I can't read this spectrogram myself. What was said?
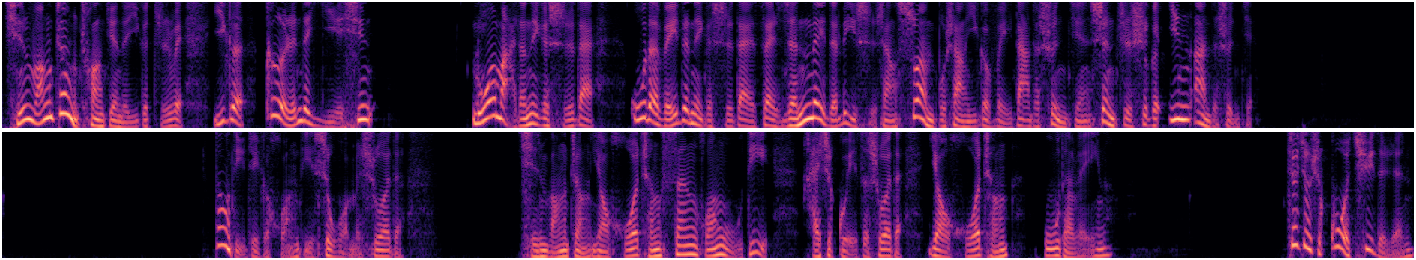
秦王政创建的一个职位，一个个人的野心。罗马的那个时代。乌代维的那个时代，在人类的历史上算不上一个伟大的瞬间，甚至是个阴暗的瞬间。到底这个皇帝是我们说的秦王政要活成三皇五帝，还是鬼子说的要活成乌大维呢？这就是过去的人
